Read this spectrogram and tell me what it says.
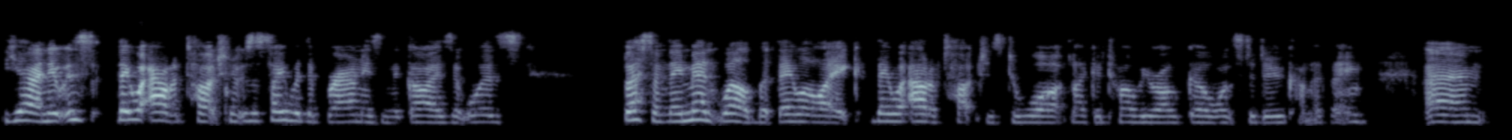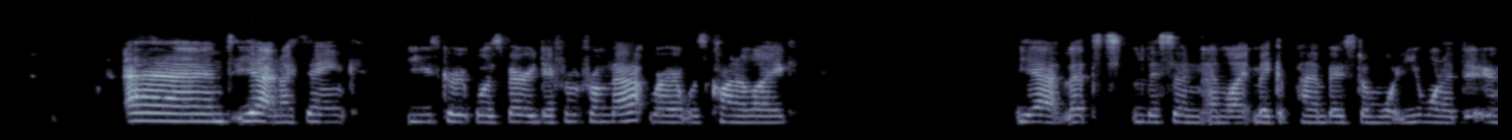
yeah, and it was they were out of touch, and it was the same with the brownies and the guides. It was bless them, they meant well, but they were like they were out of touch as to what like a twelve year old girl wants to do, kind of thing. Um, and yeah, and I think youth group was very different from that, where it was kind of like yeah, let's listen and like make a plan based on what you want to do,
